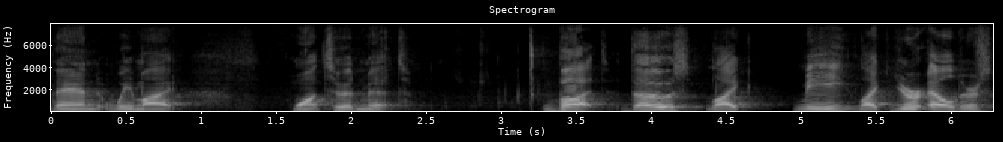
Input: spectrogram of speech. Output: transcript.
than we might want to admit. But those like me, like your elders,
